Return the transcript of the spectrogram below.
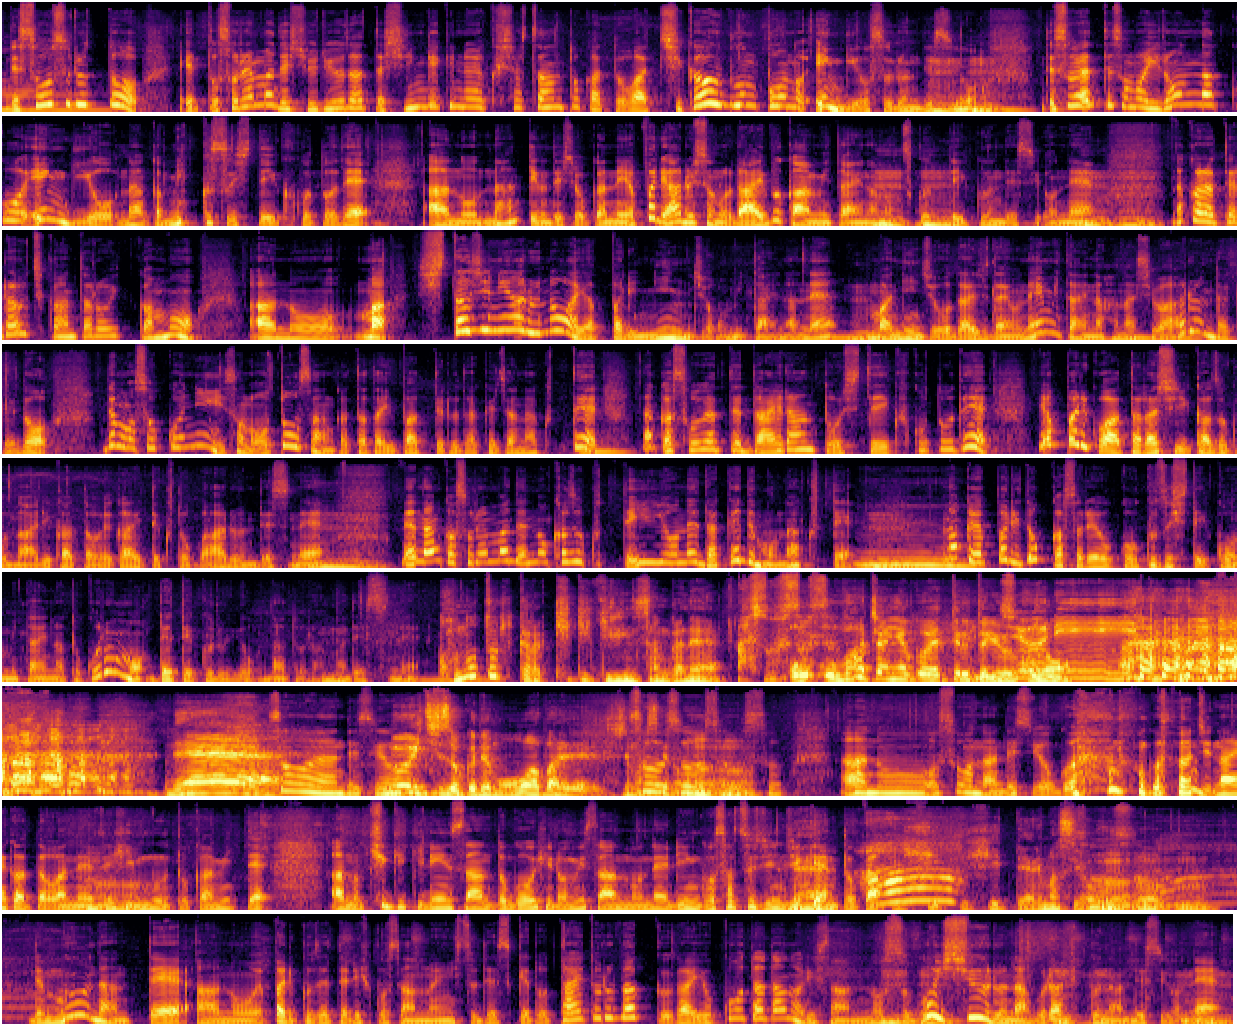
でそうすると、えっと、それまで主流だった進撃の役者さんとかとは違う文法の演技をするんですよ。でそうやってそのいろんなこう演技をなんかミックスしていくことであのなんて言うんでしょうかねやっぱりある種のライブ感みたいなのを作っていくんですよね。うんうんだから寺内貫太郎一家もあの、まあ、下地にあるのはやっぱり人情みたいなね、うん。まあ、人情大事だよねみたいな話はあるんだけどでもそこにそのお父さんがただ威張ってるだけじゃなくて、なんかそうやって大乱闘していくことでやっぱりこう新しい家族の在り方を描いていくとこあるんですね。でなんかそれまでの家族っていいよねだけでもなくて、うんなんかやっぱりどっかそれをこう崩していこうみたいなところも出てくるようなドラマですね。この時からキキキリンさんがねあそうそうそう。おおばあちゃん役をやってるというジこの ねえ。そうなんですよ。無一族でも大暴れしてますけど。そうそうそうそう、あのそうなんですよ。ごあの ご存知ない方はね、うん。ぜひムーとか見てあのキキキリンさんと郷ひろみさんのねリンゴ殺人事件とか、ヒヒってやりますよ。そうそう。んんんでムーなんてあのやっぱり久世照彦さんの演出ですけどタイトルバックが横尾忠則さんのすごいシュールなグラフィックなんですよね。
